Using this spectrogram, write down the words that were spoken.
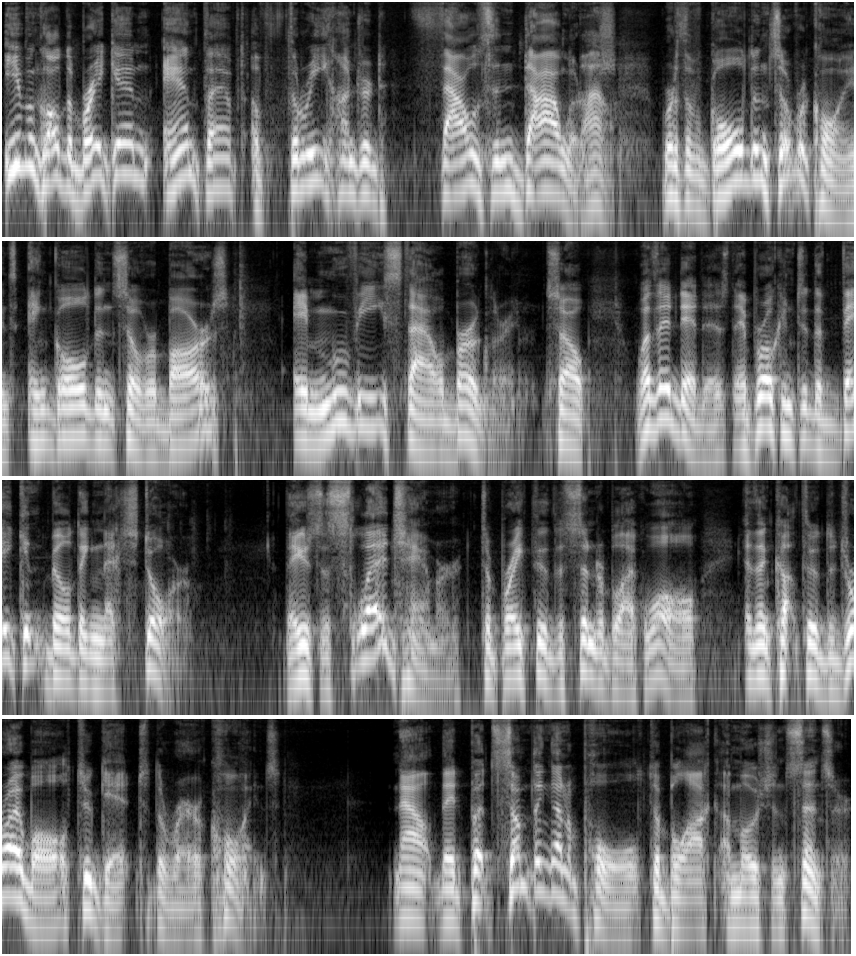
even called the break in and theft of $300,000 worth of gold and silver coins and gold and silver bars, a movie style burglary. So, what they did is they broke into the vacant building next door. They used a sledgehammer to break through the cinder block wall and then cut through the drywall to get to the rare coins. Now, they'd put something on a pole to block a motion sensor,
